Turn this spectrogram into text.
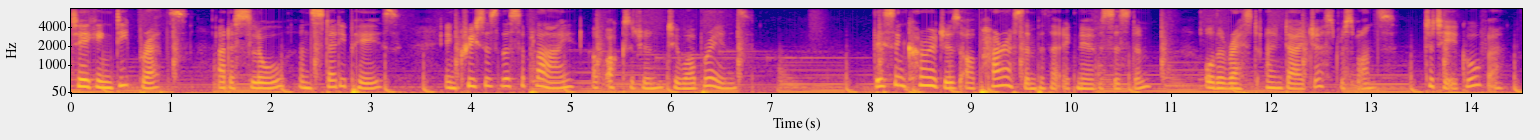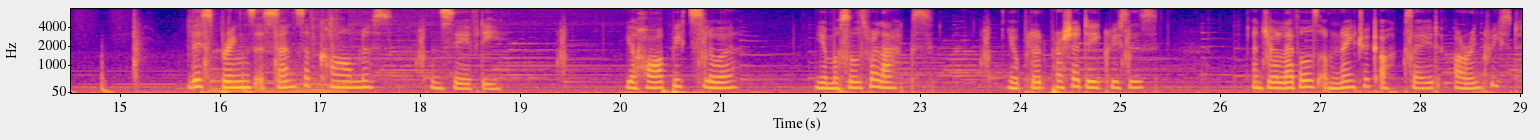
Taking deep breaths at a slow and steady pace increases the supply of oxygen to our brains. This encourages our parasympathetic nervous system, or the rest and digest response, to take over. This brings a sense of calmness and safety. Your heart beats slower, your muscles relax, your blood pressure decreases, and your levels of nitric oxide are increased,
